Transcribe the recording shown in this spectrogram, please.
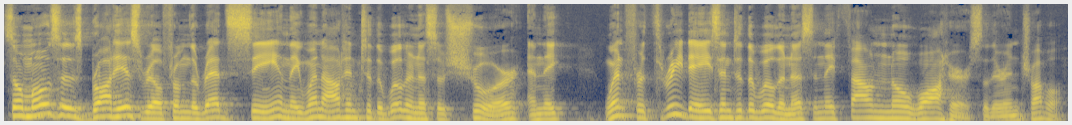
So Moses brought Israel from the Red Sea, and they went out into the wilderness of Shur, and they went for three days into the wilderness, and they found no water, so they're in trouble.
